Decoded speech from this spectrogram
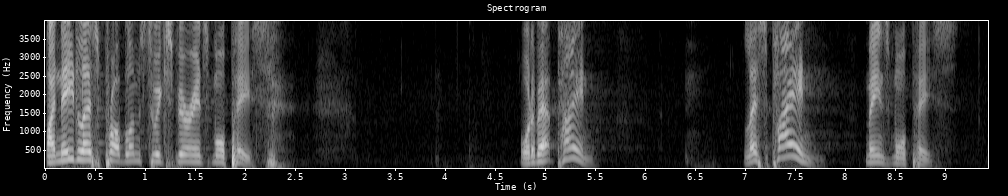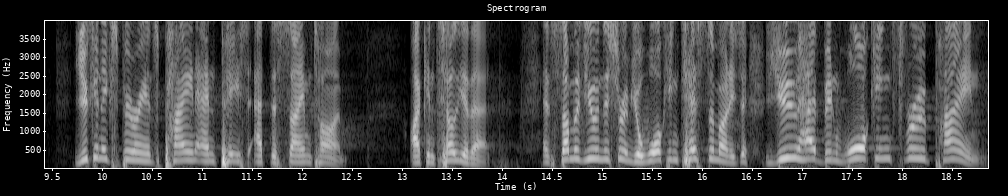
I need less problems to experience more peace. what about pain? Less pain means more peace. You can experience pain and peace at the same time. I can tell you that. And some of you in this room, you're walking testimonies. You have been walking through pain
